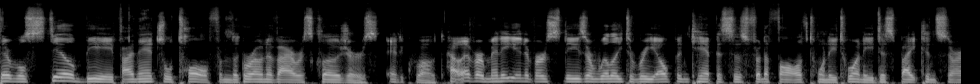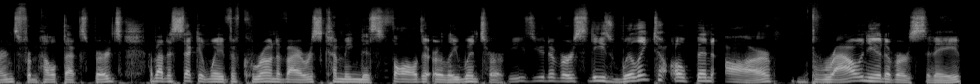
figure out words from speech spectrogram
there will still be a financial toll from the coronavirus closures, end quote. However, many universities are willing to reopen campuses for the fall of 2020, despite concerns from health experts about a second wave of coronavirus coming this fall to early winter. These universities willing to open are Brown University,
